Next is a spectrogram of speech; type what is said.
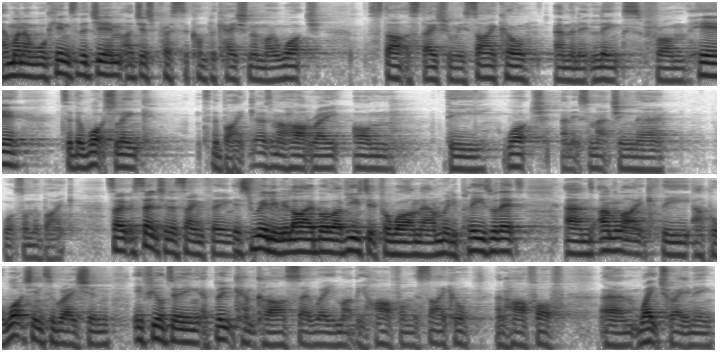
And when I walk into the gym, I just press the complication on my watch, start a stationary cycle, and then it links from here to the WatchLink to the bike. There's my heart rate on the watch and it's matching there what's on the bike. So essentially the same thing. It's really reliable. I've used it for a while now. I'm really pleased with it. And unlike the Apple Watch integration, if you're doing a bootcamp class, so where you might be half on the cycle and half off um, weight training,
